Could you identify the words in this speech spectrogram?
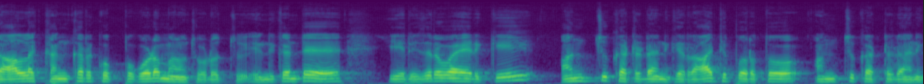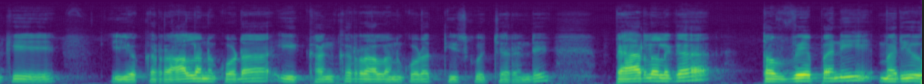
రాళ్ళ కంకర కుప్ప కూడా మనం చూడొచ్చు. ఎందుకంటే ఈ రిజర్వాయర్కి అంచు కట్టడానికి రాతి పొరతో అంచు కట్టడానికి ఈ యొక్క రాళ్ళను కూడా ఈ కంకర రాళ్ళను కూడా తీసుకొచ్చారండి ప్యారలల్గా తవ్వే పని మరియు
